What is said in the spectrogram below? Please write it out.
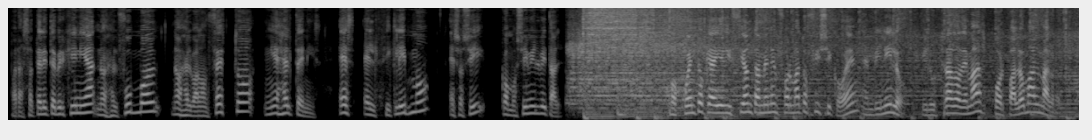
para Satélite Virginia, no es el fútbol, no es el baloncesto, ni es el tenis, es el ciclismo, eso sí, como símil vital. Os cuento que hay edición también en formato físico, ¿eh? en vinilo, ilustrado además por Paloma Almagro.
